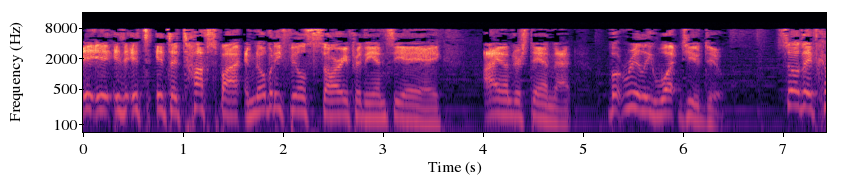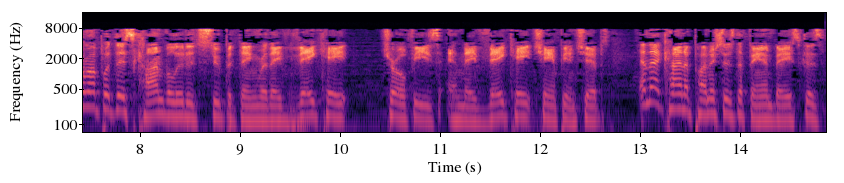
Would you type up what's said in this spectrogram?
It, it, it's it's a tough spot, and nobody feels sorry for the NCAA. I understand that, but really, what do you do? So they've come up with this convoluted, stupid thing where they vacate trophies and they vacate championships, and that kind of punishes the fan base because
